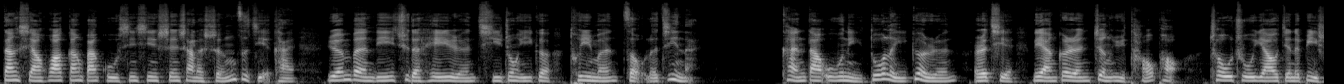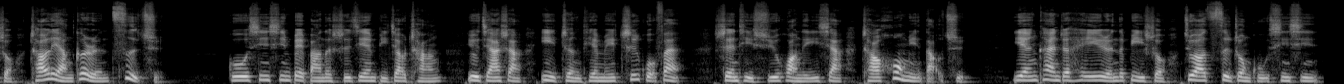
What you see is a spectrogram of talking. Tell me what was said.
当小花刚把古欣欣身上的绳子解开，原本离去的黑衣人其中一个推门走了进来。看到屋里多了一个人，而且两个人正欲逃跑，抽出腰间的匕首朝两个人刺去。古欣欣被绑的时间比较长，又加上一整天没吃过饭，身体虚晃了一下，朝后面倒去。眼看着黑衣人的匕首就要刺中古欣欣，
